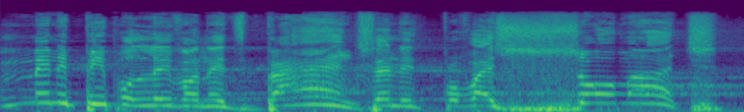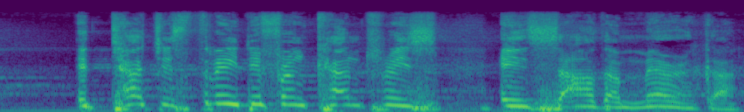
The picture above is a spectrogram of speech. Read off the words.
Many people live on its banks, and it provides so much. It touches three different countries in South America.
